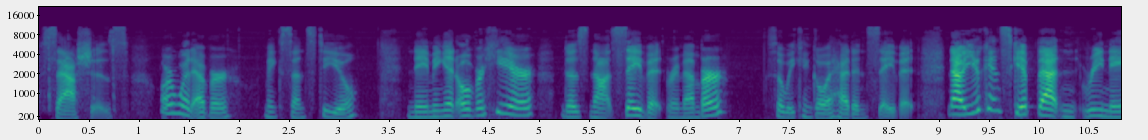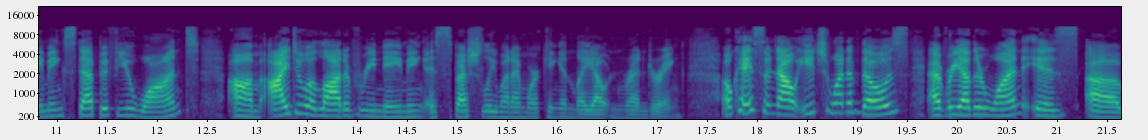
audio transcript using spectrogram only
sashes or whatever makes sense to you. Naming it over here does not save it, remember? So we can go ahead and save it. Now you can skip that renaming step if you want. Um, I do a lot of renaming, especially when I'm working in layout and rendering. Okay, so now each one of those, every other one is uh,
